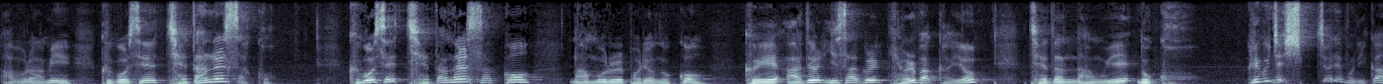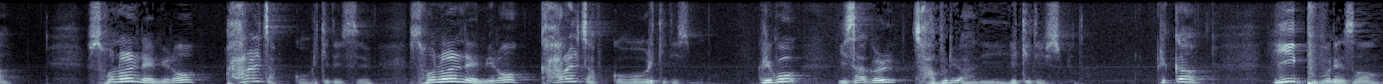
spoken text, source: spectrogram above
아브라함이 그곳에 재단을 쌓고 그곳에 재단을 쌓고 나무를 버려놓고 그의 아들 이삭을 결박하여 재단 나무에 놓고 그리고 이제 10절에 보니까 손을 내밀어 칼을 잡고 이렇게 돼 있어요. 손을 내밀어 칼을 잡고 이렇게 돼 있습니다. 그리고 이삭을 잡으려 하니 이렇게 돼 있습니다. 그러니까 이 부분에서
